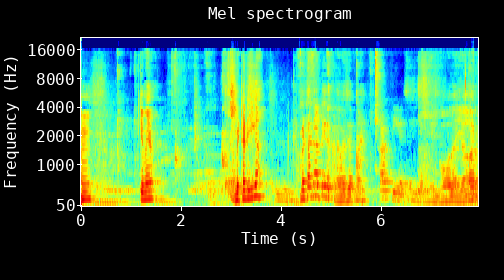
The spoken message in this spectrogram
ਹੂੰ ਕਿਵੇਂ ਆ? ਮਿੱਠਾ ਠੀਕ ਆ? ਮਿੱਠਾ ਘੱਟ ਹੀ ਰੱਖਣਾ ਵੈਸੇ ਆਪਾਂ। ਘੱਟ ਹੀ ਹੈ ਸਹੀ। ਬਹੁਤ ਆ ਯਾਰ।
